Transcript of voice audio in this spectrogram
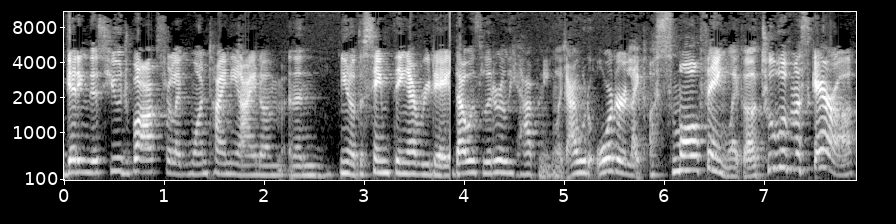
getting this huge box for like one tiny item and then you know the same thing every day. That was literally happening. Like i would order like a small thing like a tube of mascara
